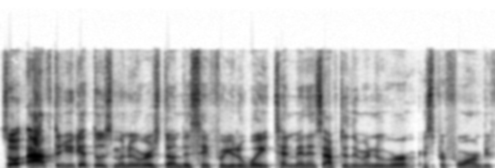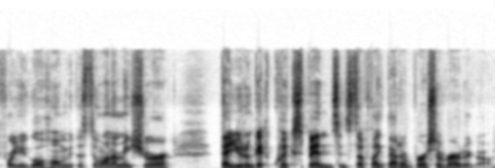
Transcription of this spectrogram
So after you get those maneuvers done, they say for you to wait 10 minutes after the maneuver is performed before you go home because they want to make sure that you don't get quick spins and stuff like that or bursts of vertigo.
